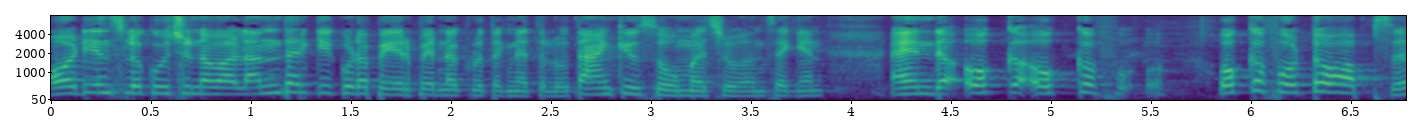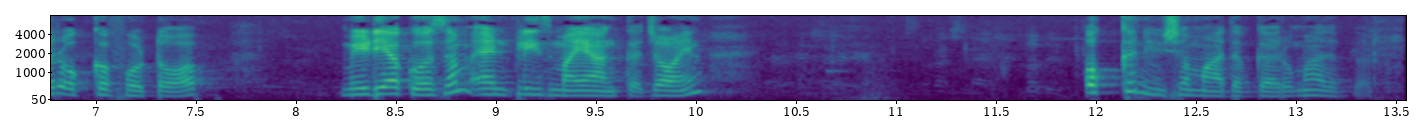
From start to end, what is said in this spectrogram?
ఆడియన్స్లో కూర్చున్న వాళ్ళందరికీ కూడా పేరు పేరున కృతజ్ఞతలు. Thank you so much once again and ఒక్క ఒక్క ఫో- ఒక్క ఫోటో ఆప్ సార్ ఒక్క ఫోటో ఆప్ మీడియా కోసం. అండ్ ప్లీజ్ మయాంక్ జాయిన్ ఒక్క నిమిషం మాధవ్ గారు మాధవ్ గారు.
